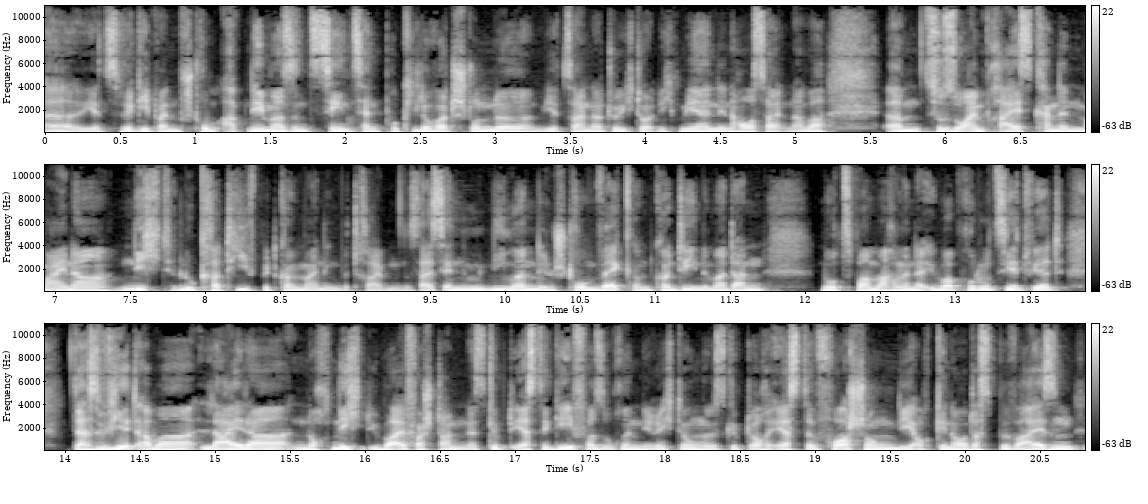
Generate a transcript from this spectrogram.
Äh, jetzt wirklich beim Stromabnehmer sind 10 Cent pro Kilowattstunde. Wir zahlen natürlich deutlich mehr in den Haushalten, aber ähm, zu so einem Preis kann ein Miner nicht lukrativ Bitcoin-Mining betreiben. Das heißt, er nimmt niemanden den Strom weg und könnte ihn immer dann nutzbar machen, wenn er überproduziert wird. Das wird aber leider noch nicht überall verstanden. Es gibt erste Gehversuche in die Richtung und es gibt auch erste Forschungen, die auch genau das beweisen.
